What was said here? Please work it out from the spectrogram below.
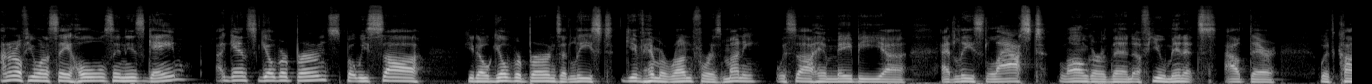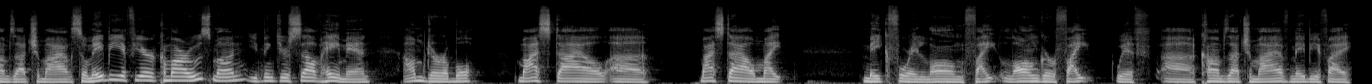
I don't know if you want to say holes in his game against Gilbert Burns, but we saw, you know, Gilbert Burns at least give him a run for his money. We saw him maybe uh, at least last longer than a few minutes out there with Khamzat Chimaev. So maybe if you're Kamaru Usman, you think to yourself, "Hey man, I'm durable. My style, uh, my style might make for a long fight, longer fight with uh, Khamzat Chimaev. Maybe if I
